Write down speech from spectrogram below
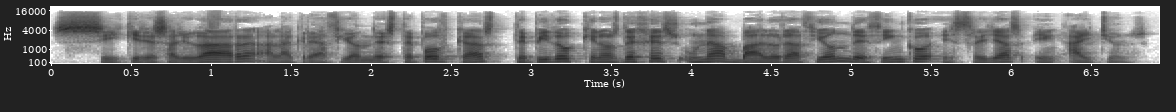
Si quieres ayudar a la creación de este podcast, te pido que nos dejes una valoración de 5 estrellas en iTunes.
